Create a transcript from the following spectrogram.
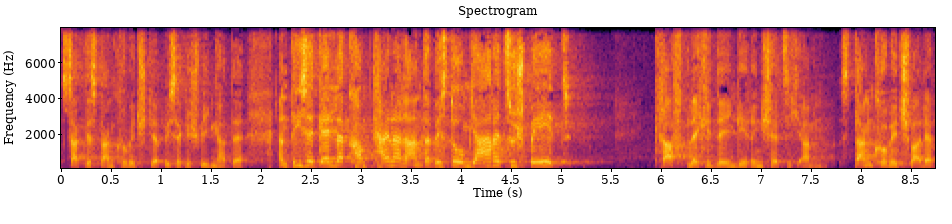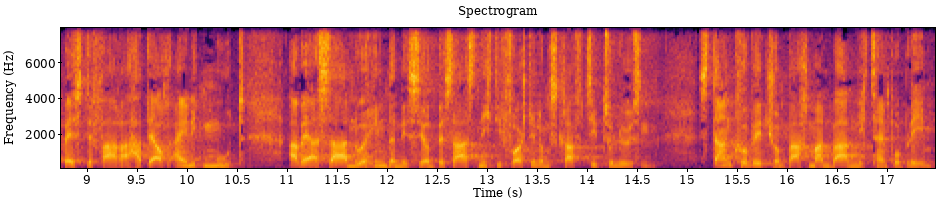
sagte Stankovic, der bisher geschwiegen hatte. An diese Gelder kommt keiner ran, da bist du um Jahre zu spät. Kraft lächelte ihn geringschätzig an. Stankovic war der beste Fahrer, hatte auch einigen Mut, aber er sah nur Hindernisse und besaß nicht die Vorstellungskraft, sie zu lösen. Stankovic und Bachmann waren nicht sein Problem.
